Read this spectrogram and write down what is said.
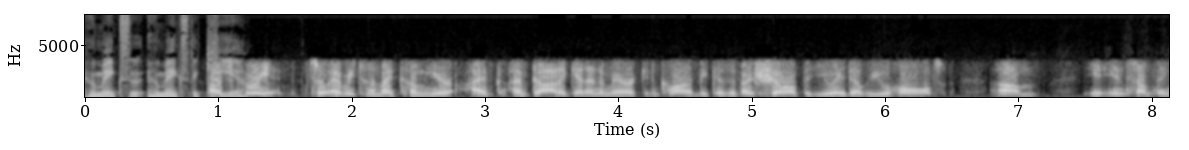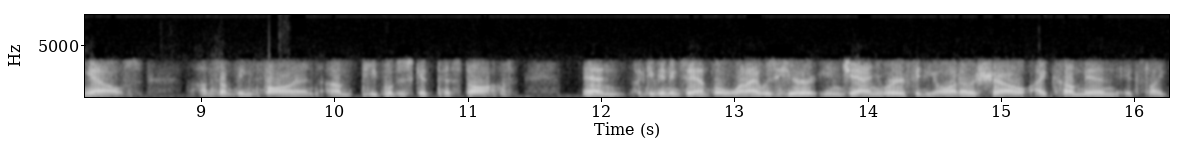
Who makes it, who makes the Oh, Kia? it's Korean. So every time I come here, I've I've got to get an American car because if I show up at UAW halls um, in, in something else, um, something foreign, um, people just get pissed off. And I'll give you an example. When I was here in January for the auto show, I come in. It's like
